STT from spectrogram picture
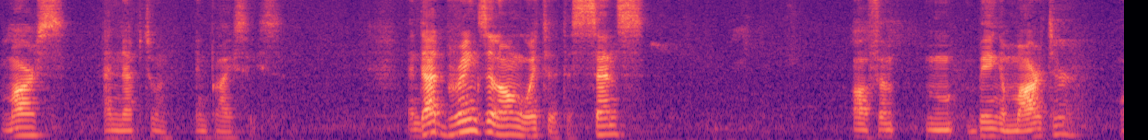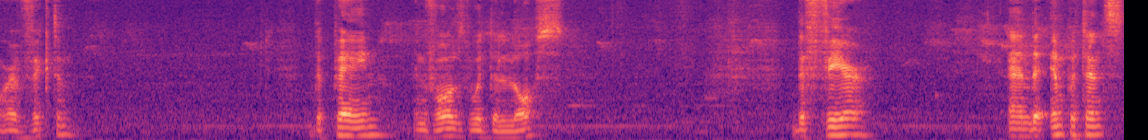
Mars and Neptune in Pisces. And that brings along with it a sense of a being a martyr or a victim, the pain involved with the loss, the fear and the impotence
